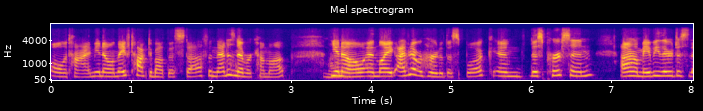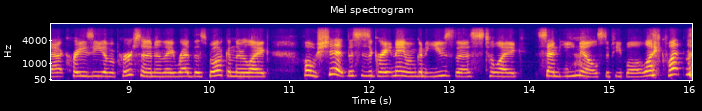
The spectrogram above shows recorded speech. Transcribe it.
all the time, you know, and they've talked about this stuff and that has never come up, you know, and like I've never heard of this book and this person, I don't know, maybe they're just that crazy of a person and they read this book and they're like, "Oh shit, this is a great name. I'm going to use this to like send emails to people." Like, what?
